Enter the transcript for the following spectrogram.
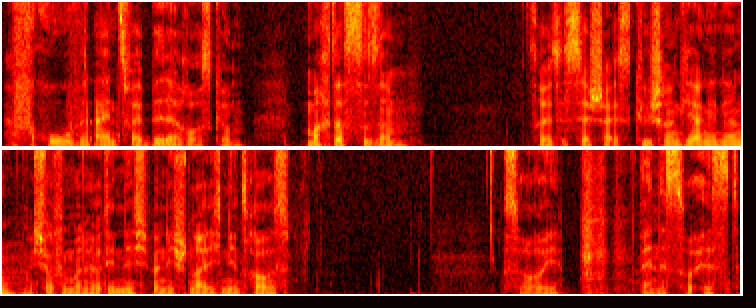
froh, wenn ein, zwei Bilder rauskommen. Macht das zusammen. So, jetzt ist der scheiß Kühlschrank hier angegangen. Ich hoffe, man hört ihn nicht. Wenn nicht, schneide ich ihn jetzt raus. Sorry, wenn es so ist.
